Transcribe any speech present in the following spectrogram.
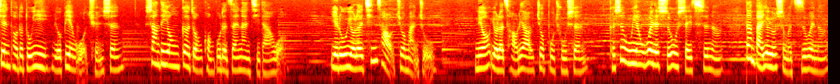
箭头的毒液流遍我全身，上帝用各种恐怖的灾难击打我。野如有了青草就满足，牛有了草料就不出声。可是无盐无味的食物谁吃呢？蛋白又有什么滋味呢？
